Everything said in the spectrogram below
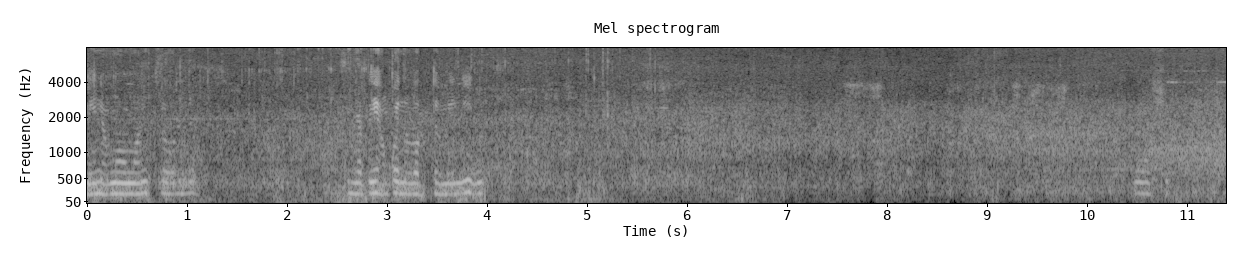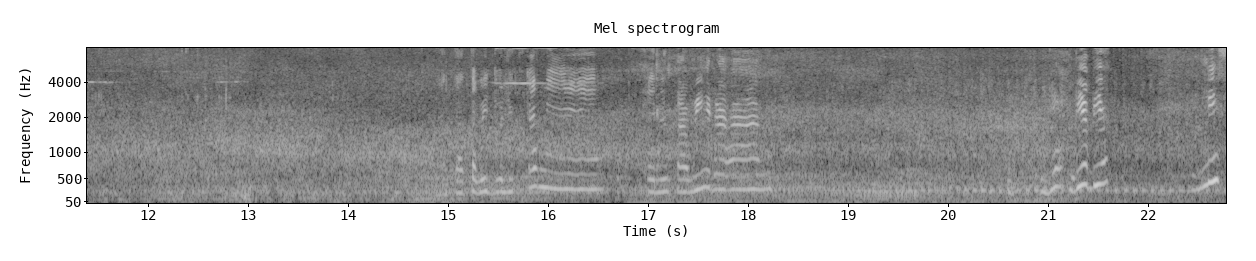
May nangongontrol. Sinabihan ko na huwag tumingin. Tatawid ulit kami. Kailang tawiran. Biya, biya, biya. Bilis.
